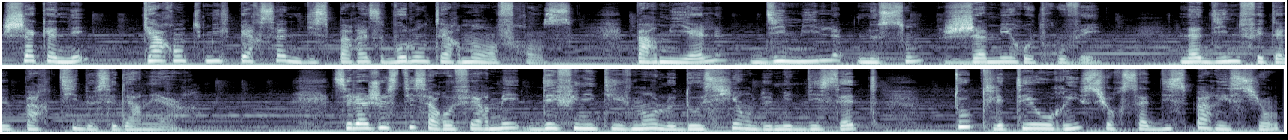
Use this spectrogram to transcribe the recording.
Chaque année, 40 000 personnes disparaissent volontairement en France. Parmi elles, 10 000 ne sont jamais retrouvées. Nadine fait-elle partie de ces dernières? Si la justice a refermé définitivement le dossier en 2017, toutes les théories sur sa disparition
